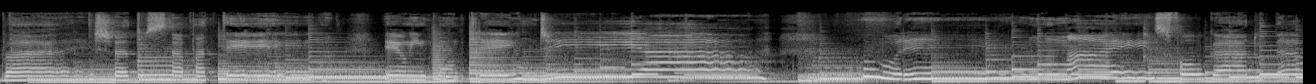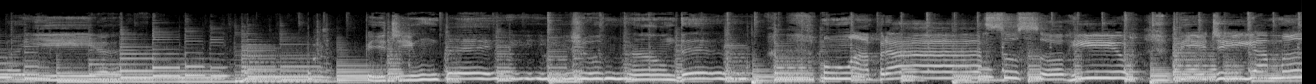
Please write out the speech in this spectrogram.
baixa do sapateiro eu encontrei um dia o moreno mais folgado da Bahia. Pedi um beijo, não deu. Um abraço, sorriu, pedi a mão.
